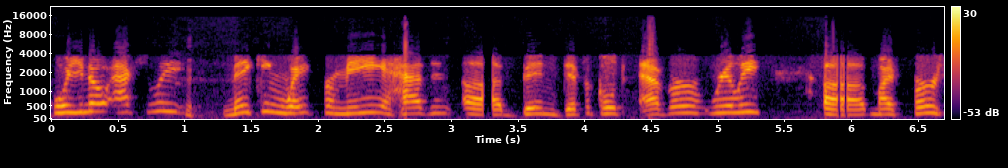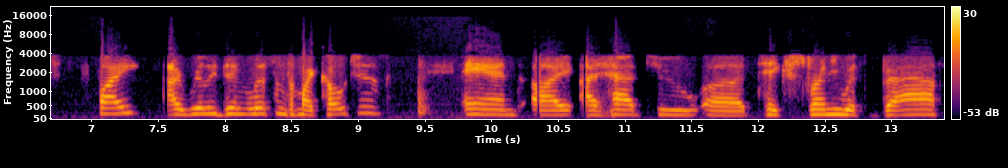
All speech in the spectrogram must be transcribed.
Well, you know, actually, making weight for me hasn't uh, been difficult ever, really. Uh, my first fight, I really didn't listen to my coaches, and I, I had to uh, take strenuous baths,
